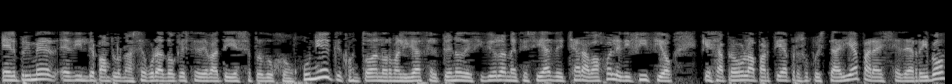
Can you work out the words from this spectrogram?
El primer edil de Pamplona ha asegurado que este debate ya se produjo en junio y que con toda normalidad el Pleno decidió la necesidad de echar abajo el edificio, que se aprobó la partida presupuestaria para ese derribo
